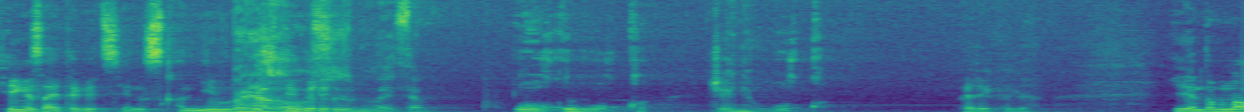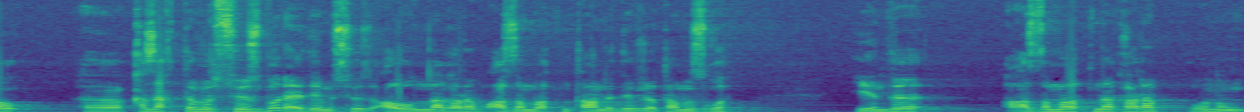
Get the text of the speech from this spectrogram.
кеңес айта кетсеңіз не бір ақ ауыз сөзбен айтамын оқы оқы және оқы. Бәрекелді. Енді мынау қазақта бір сөз бар әдемі сөз ауылына қарап азаматын таны деп жатамыз ғой. Енді азаматына қарап оның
